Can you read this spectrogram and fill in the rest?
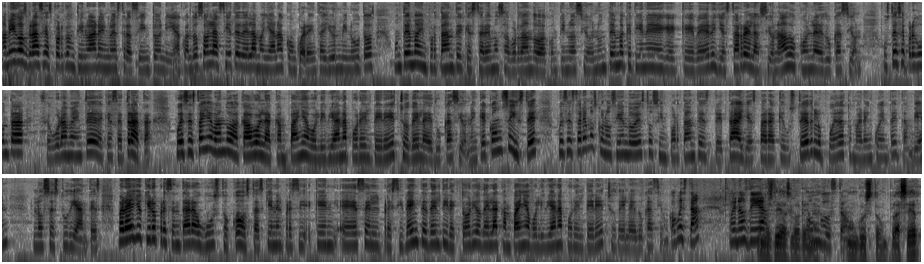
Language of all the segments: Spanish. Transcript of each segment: Amigos, gracias por continuar en nuestra sintonía. Cuando son las 7 de la mañana con 41 minutos, un tema importante que estaremos abordando a continuación, un tema que tiene que ver y está relacionado con la educación. Usted se pregunta seguramente de qué se trata. Pues se está llevando a cabo la campaña boliviana por el derecho de la educación. ¿En qué consiste? Pues estaremos conociendo estos importantes detalles para que usted lo pueda tomar en cuenta y también los estudiantes. Para ello quiero presentar a Augusto Costas, quien, el quien es el presidente presidente del directorio de la campaña boliviana por el derecho de la educación. ¿Cómo está? Buenos días. Buenos días, Lorena. Un gusto. Un gusto, un placer.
